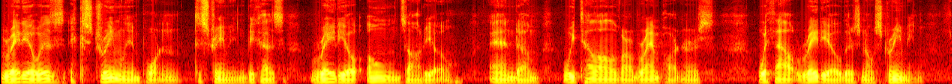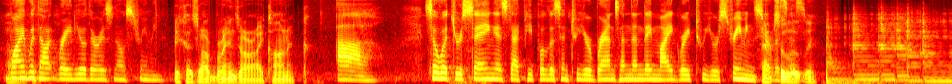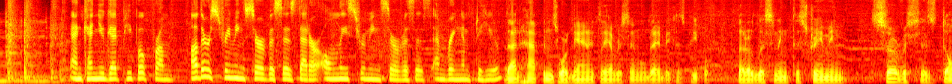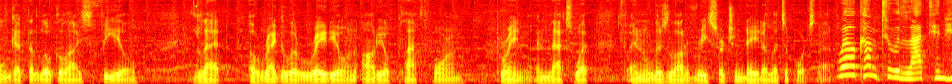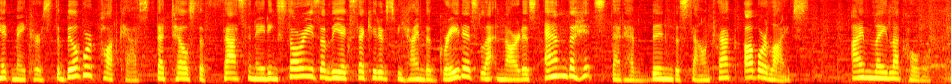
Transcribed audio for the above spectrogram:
Radio is extremely important to streaming because radio owns audio. And um, we tell all of our brand partners without radio, there's no streaming. Why without radio there is no streaming? Because our brands are iconic. Ah. So what you're saying is that people listen to your brands and then they migrate to your streaming services. Absolutely. And can you get people from other streaming services that are only streaming services and bring them to you? That happens organically every single day because people that are listening to streaming services don't get the localized feel that a regular radio and audio platform bring. And that's what, and there's a lot of research and data that supports that. Welcome to Latin Hitmakers, the Billboard podcast that tells the fascinating stories of the executives behind the greatest Latin artists and the hits that have been the soundtrack of our lives. I'm Leila Cobo.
